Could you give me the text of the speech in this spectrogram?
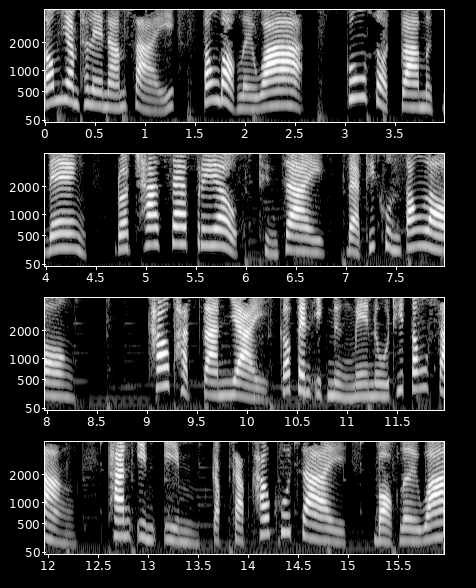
ต้มยำทะเลน้ำใส ต้องบอกเลยว่า กุ้งสดปลาหมึกเด้ง รสชาติแซ่บเปรี้ยว ถึงใจแบบที่คุณต้องลองข้าวผัดจานใหญ่ก็เป็นอีกหนึ่งเมนูที่ต้องสั่ง ทานอิ่มๆ กับกับข้าวคู่ใจ บอกเลยว่า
